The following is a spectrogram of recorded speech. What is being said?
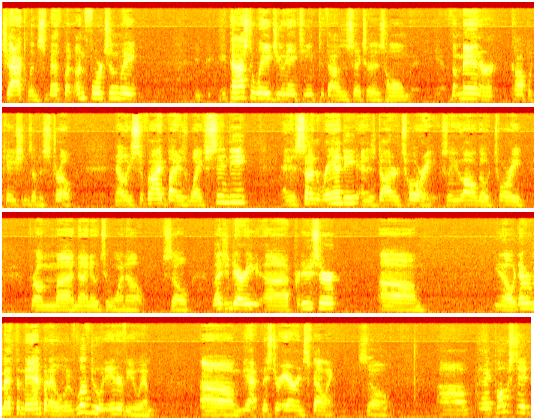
Jaclyn Smith. But unfortunately, he passed away June 18, 2006, at his home, the Manor, complications of a stroke. Now, he's survived by his wife Cindy and his son Randy and his daughter Tori. So, you all know Tori from uh, 90210. So, legendary uh, producer. Um, you know, never met the man, but I would love to interview him. Um, yeah, Mr. Aaron Spelling. So, um, and I posted.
